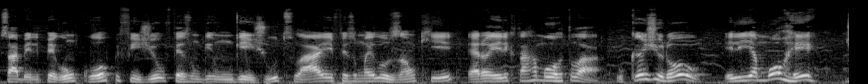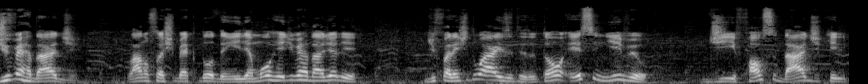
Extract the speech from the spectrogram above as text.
sabe? Ele pegou um corpo e fingiu, fez um, um genjutsu lá e fez uma ilusão que era ele que tava morto lá. O Kanjuro, ele ia morrer de verdade. Lá no flashback do Oden, ele ia morrer de verdade ali. Diferente do Aizen, entendeu? Então, esse nível de falsidade que ele,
